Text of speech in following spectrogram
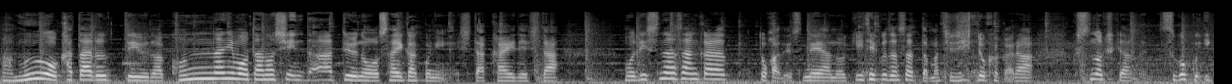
まあ、ムーを語るっていうのはこんなにも楽しいんだっていうのを再確認した回でした。もうリスナーさんからとかですねあの聞いてくださった知人とかから楠木さんがすごく生き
